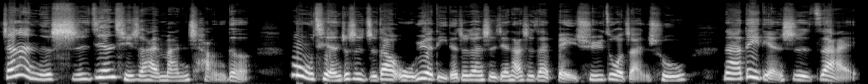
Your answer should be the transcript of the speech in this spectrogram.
展览的时间其实还蛮长的，目前就是直到五月底的这段时间，它是在北区做展出。那地点是在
